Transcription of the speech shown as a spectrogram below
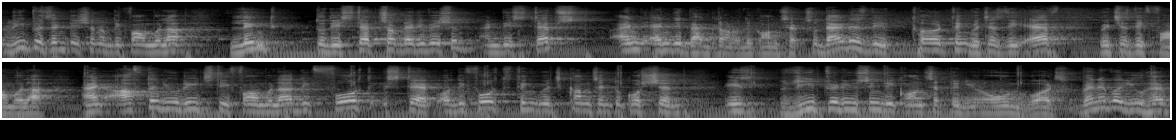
representation of the formula linked to the steps of derivation and the steps and, and the background of the concept. So that is the third thing which is the F which is the formula and after you reach the formula the fourth step or the fourth thing which comes into question is reproducing the concept in your own words. Whenever you have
